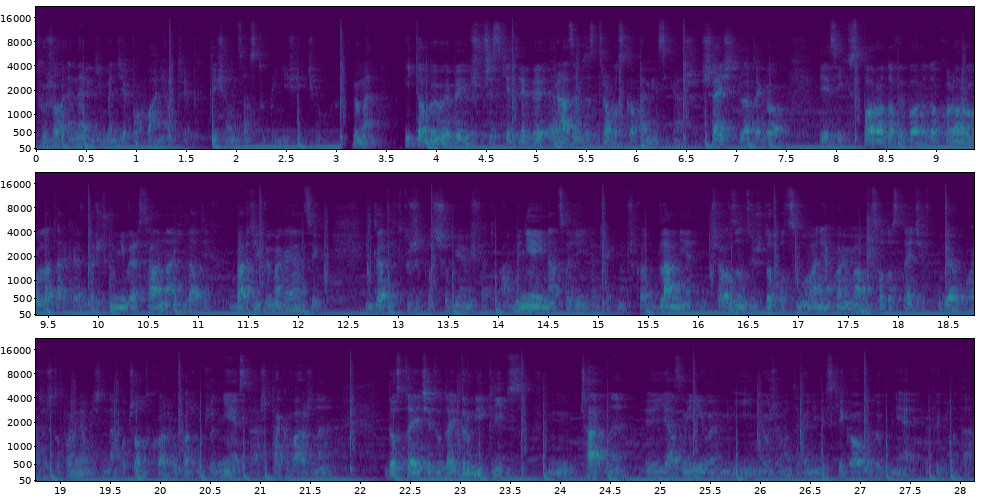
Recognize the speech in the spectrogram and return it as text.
dużo energii będzie pochłaniał tryb 1150 lumenów. I to byłyby już wszystkie tryby razem ze stroboskopem jest ich aż 6, dlatego jest ich sporo do wyboru, do koloru. Latarka jest dość uniwersalna i dla tych bardziej wymagających i dla tych, którzy potrzebują światła mniej na co dzień, tak jak na przykład dla mnie. I przechodząc już do podsumowania, powiem Wam, co dostajecie w pudełku, chociaż to powinno być na początku, ale uważam, że nie jest to aż tak ważne. Dostajecie tutaj drugi klips mm, czarny, ja zmieniłem i nie używam tego niebieskiego, według mnie wygląda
